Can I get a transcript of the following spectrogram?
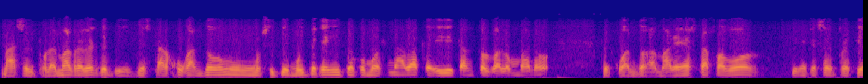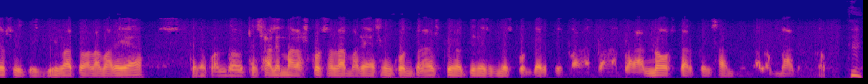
más el problema al revés de, de estar jugando en un sitio muy pequeñito como es Nava que vive tanto el balonmano que cuando la marea está a favor tiene que ser precioso y te lleva toda la marea, pero cuando te salen malas cosas las mareas en contra es que no tienes un esconderte para, para, para no estar pensando en balonmano, ¿no? Mm.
